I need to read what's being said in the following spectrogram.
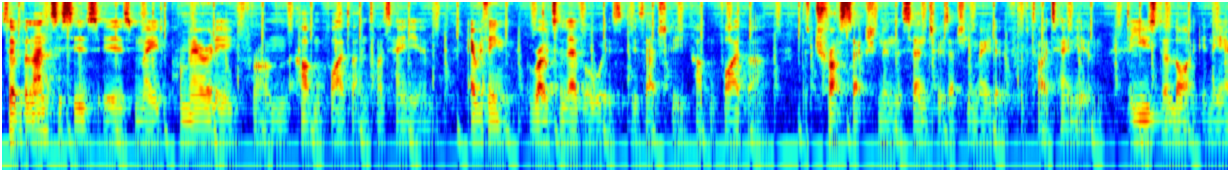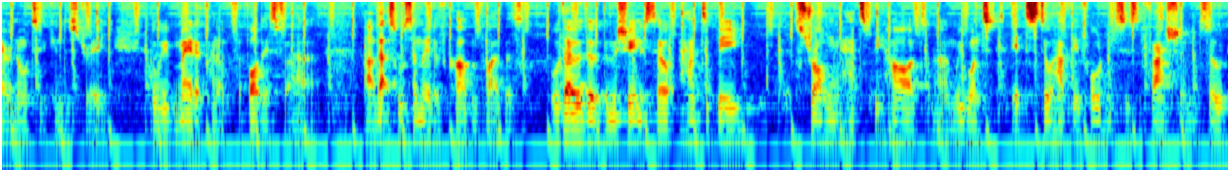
So Volantis is, is made primarily from carbon fibre and titanium. Everything rotor level is, is actually carbon fibre. The truss section in the centre is actually made of, of titanium. They're used a lot in the aeronautic industry. We made a kind of bodice for her. Uh, that's also made of carbon fibres. Although the, the machine itself had to be strong, it had to be hard, um, we wanted it to still have the affordances of fashion. So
